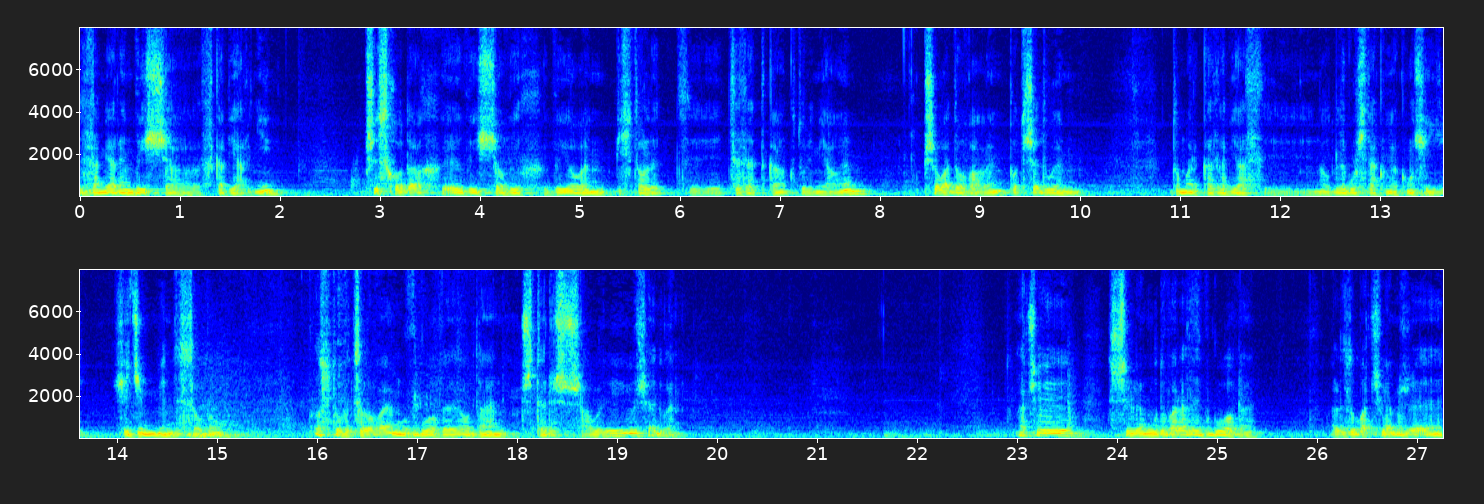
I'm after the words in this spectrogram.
z zamiarem wyjścia z kawiarni. Przy schodach y, wyjściowych wyjąłem pistolet y, CZ, który miałem. Przeładowałem, podszedłem do Marka Zawiasy na odległość taką, jaką siedzi, siedzimy między sobą. Po prostu wycelowałem mu w głowę, oddałem cztery strzały i wyszedłem. Znaczy, strzeliłem mu dwa razy w głowę, ale zobaczyłem, że e,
